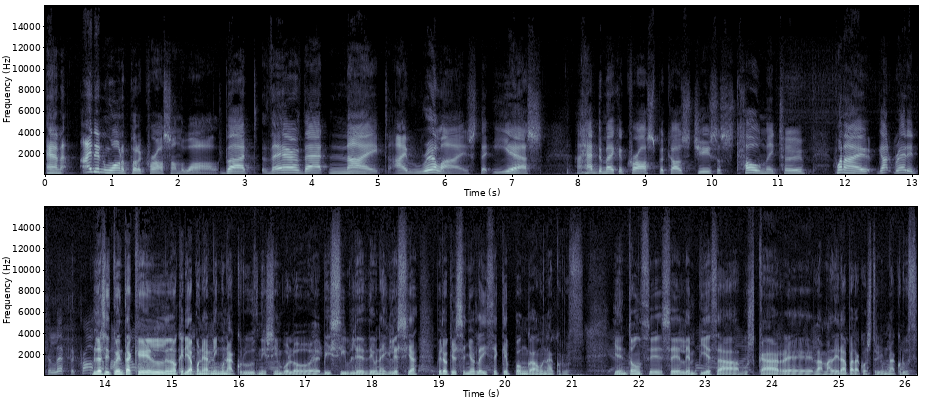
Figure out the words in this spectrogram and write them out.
And I didn't want to put a cross on the wall. But there that night, I realized that yes, I had to make a cross because Jesus told me to. Blessed cuenta que él no quería poner ninguna cruz ni símbolo eh, visible de una iglesia, pero que el Señor le dice que ponga una cruz. Y entonces él empieza a buscar eh, la madera para construir una cruz,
